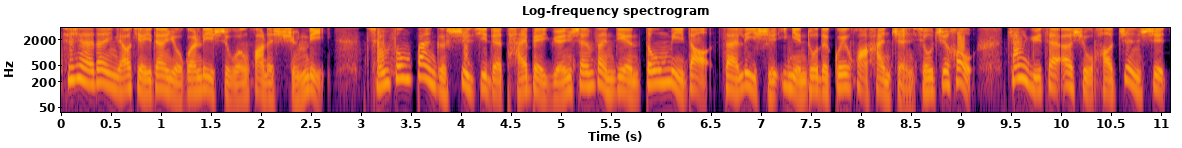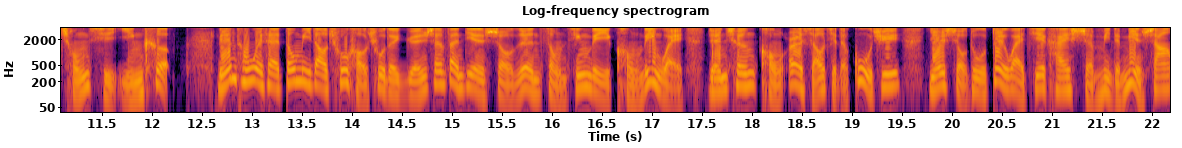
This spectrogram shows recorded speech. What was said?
接下来带你了解一段有关历史文化的巡礼。尘封半个世纪的台北圆山饭店东密道，在历时一年多的规划和整修之后，终于在二十五号正式重启迎客。连同位在东密道出口处的圆山饭店首任总经理孔令伟，人称“孔二小姐”的故居，也首度对外揭开神秘的面纱。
